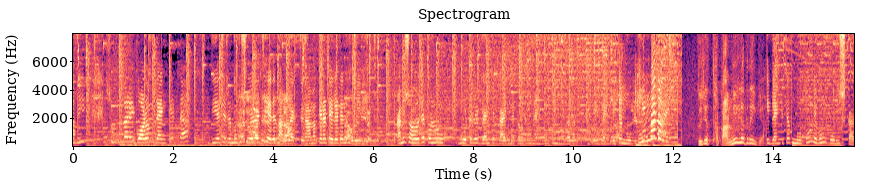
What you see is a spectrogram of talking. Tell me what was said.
আমি সুন্দর এই গরম ব্ল্যাঙ্কেটটা দিয়েছে এটার মধ্যে শুয়ে রয়েছি এদের ভালো লাগছে না। আমাকে এরা টেলে টেলে উড়িয়ে দিয়েছে। আমি সহজে কোনো হোটেলের ব্ল্যাঙ্কেট গায়ে দিই না তো হোটেলের ব্ল্যাঙ্কেট নোংরা থাকে। এই ব্ল্যাঙ্কেটটা নতুন। নেই লাগ এই ব্ল্যাঙ্কেটটা নতুন এবং পরিষ্কার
